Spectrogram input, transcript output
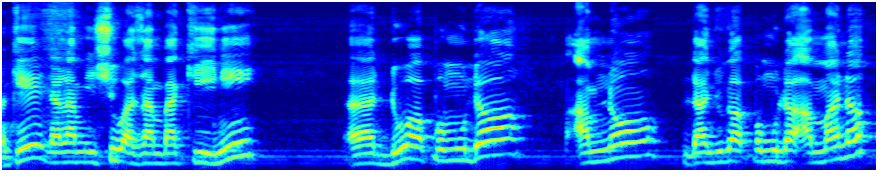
Okey dalam isu Azam Baki ini uh, dua pemuda UMNO dan juga pemuda amanah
